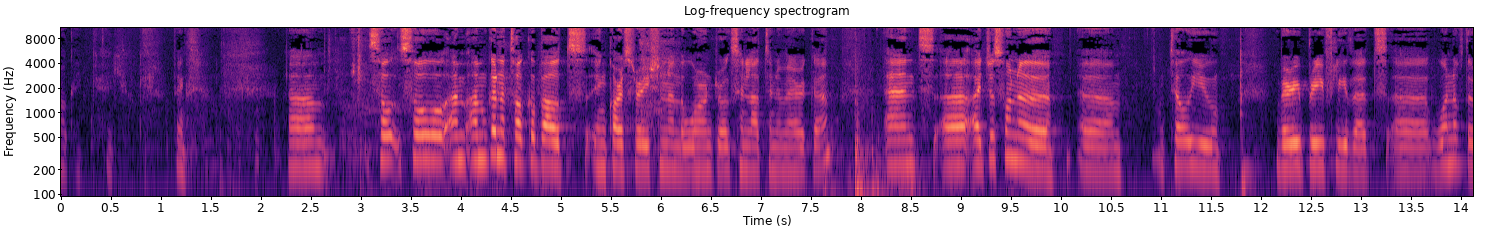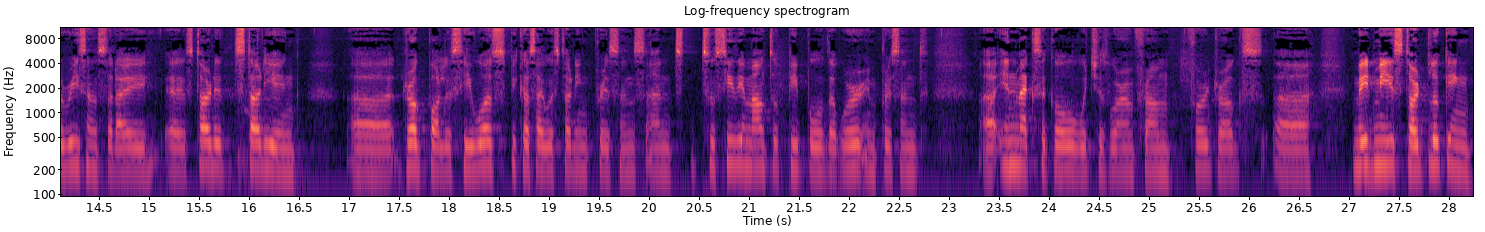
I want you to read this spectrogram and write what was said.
Okay, thank you. Thanks. Um, so, so I'm, I'm going to talk about incarceration and the war on drugs in Latin America. And uh, I just want to um, tell you very briefly that uh, one of the reasons that I uh, started studying uh, drug policy was because I was studying prisons, and to see the amount of people that were imprisoned uh, in Mexico, which is where I'm from, for drugs, uh, made me start looking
